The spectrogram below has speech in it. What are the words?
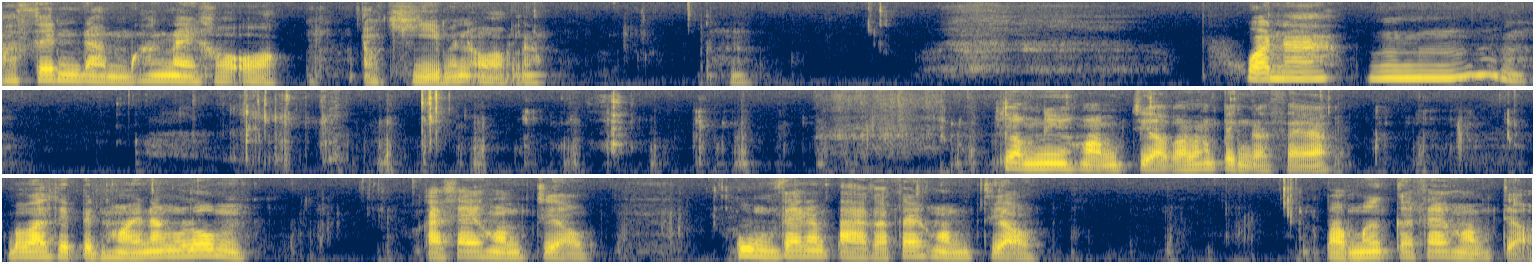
เอาเส้นดำข้างในเขาออก เอาขีมันออกนะพวนะ อืมช่วงนี้หอมเจียวกำลังเป็นกระแสบาวาสิเป็นหอยนางรมกระแสหอมเจียว กุ้งแส่น้ำปลากระแสหอมเจียวปลาหมึกกระแสหอมเจียว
